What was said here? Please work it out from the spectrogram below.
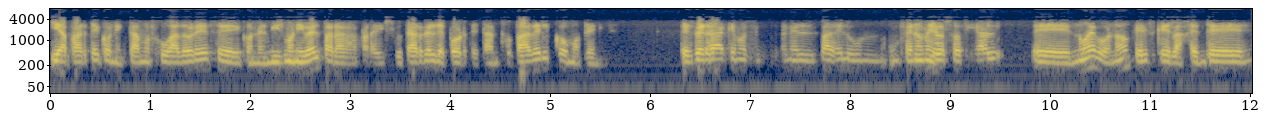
y aparte conectamos jugadores eh, con el mismo nivel para, para disfrutar del deporte, tanto pádel como tenis. Es verdad que hemos en el pádel un, un fenómeno social eh, nuevo, ¿no? Que es que la gente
